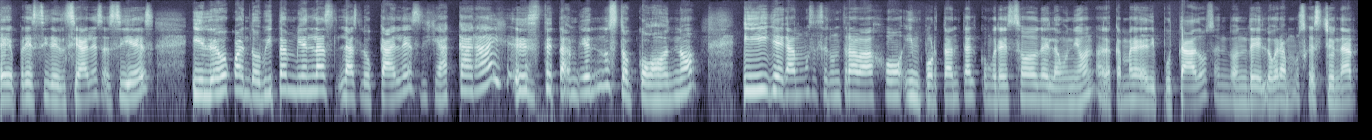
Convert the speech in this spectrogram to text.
eh, presidenciales, así es, y luego cuando vi también las, las locales, dije, ah, caray, este también nos tocó, ¿no? Y llegamos a hacer un trabajo importante al Congreso de la Unión, a la Cámara de Diputados, en donde logramos gestionar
